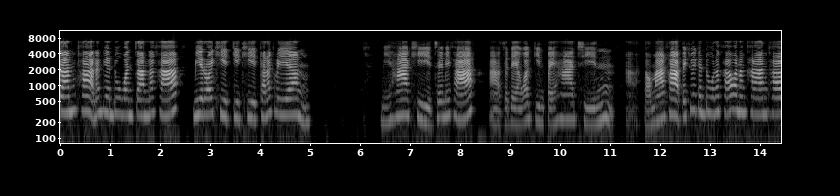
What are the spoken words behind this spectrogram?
จันทร์ค่ะ นักเรียนดูวันจันทร์นะคะ มีรอยขีดกี่ขีดคะนักเรียน มี 5 ขีดใช่ไหมคะอ่าแสดงว่ากินไป 5 ชิ้นอ่าต่อมาค่ะ ไปช่วยกันดูนะคะ วันอังคารค่ะ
